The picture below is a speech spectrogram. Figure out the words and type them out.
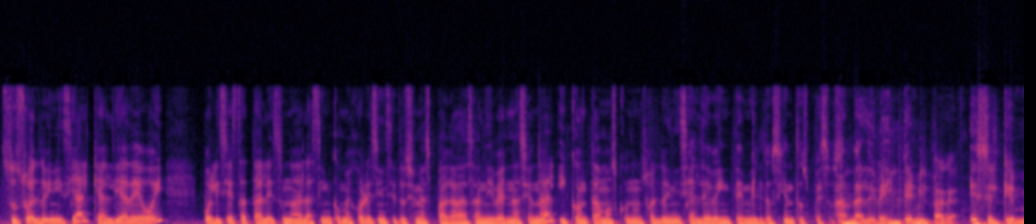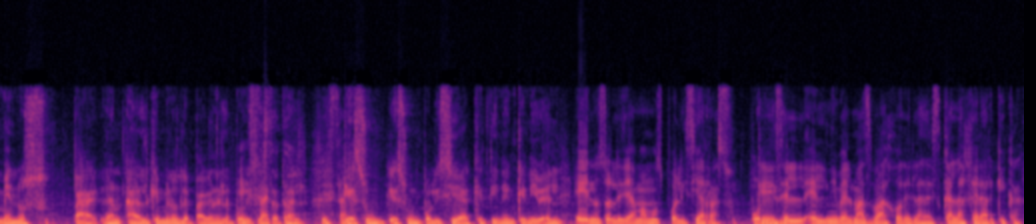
su sueldo inicial que al día de hoy Policía Estatal es una de las cinco mejores instituciones pagadas a nivel nacional y contamos con un sueldo inicial de 20 mil 200 pesos. Ándale, 20 mil paga. Es el que menos pagan, al que menos le pagan en la Policía Estatal. Que es un, es un policía que tiene en qué nivel? Eh, nosotros le llamamos policía raso, que es el, el, nivel más bajo de la escala jerárquica.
